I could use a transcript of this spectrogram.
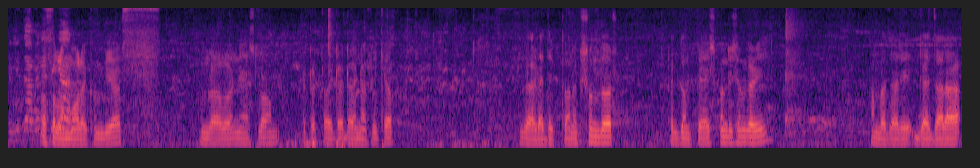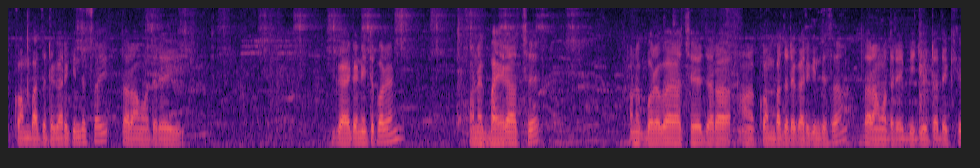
আসসালামু আলাইকুম বিয়ার্স আমরা আবার নিয়ে আসলাম একটা টয়টা ডাইনা পিক গাড়িটা দেখতে অনেক সুন্দর, একদম ফ্রেশ কন্ডিশন গাড়ি। আমরা যারা যারা কম বাজেটে গাড়ি কিনতে চাই, তারা আমাদের এই গাড়িটা নিতে পারেন। অনেক ভাইরা আছে, অনেক বড় ভাই আছে যারা কম বাজেটে গাড়ি কিনতে চান তারা আমাদের এই ভিডিওটা দেখে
